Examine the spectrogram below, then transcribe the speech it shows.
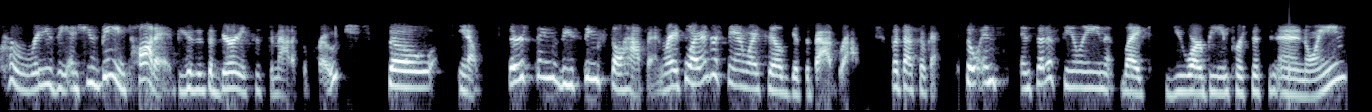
crazy. And she's being taught it because it's a very systematic approach. So, you know, there's things, these things still happen, right? So I understand why sales gets a bad rap, but that's okay. So in, instead of feeling like you are being persistent and annoying,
